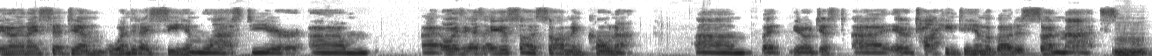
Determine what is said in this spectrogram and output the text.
you know, and I said to him, when did I see him last year? Um, uh, oh, I guess I guess I saw him in Kona. Um, but you know, just uh, you know, talking to him about his son Mats, mm-hmm.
